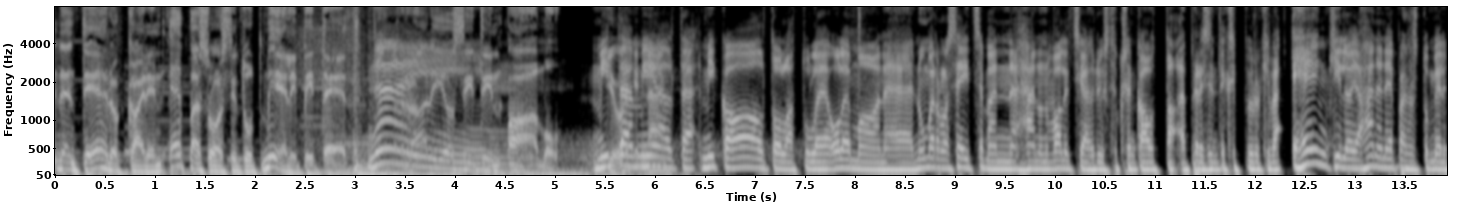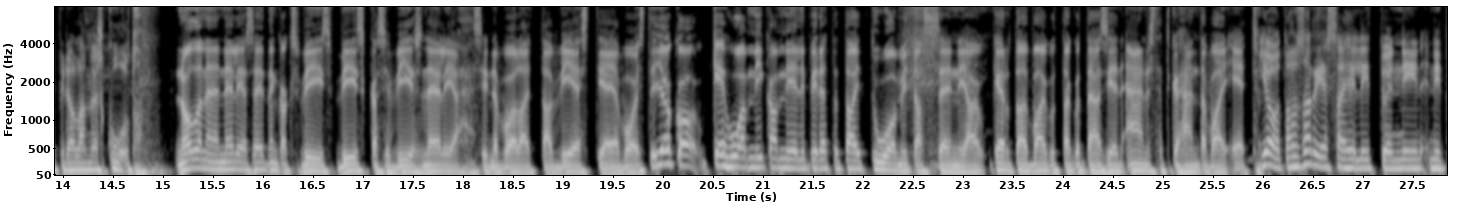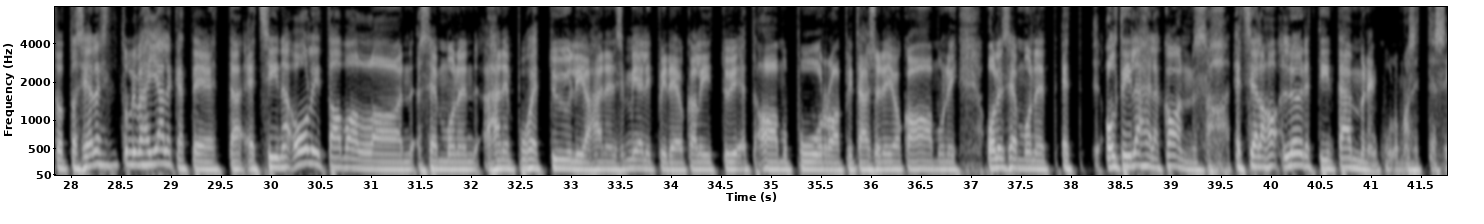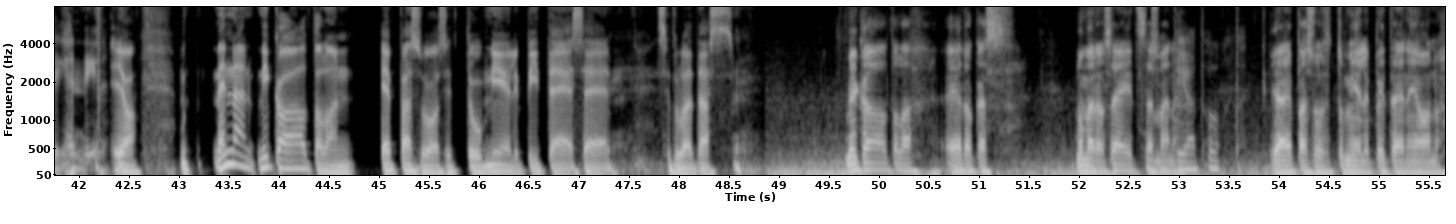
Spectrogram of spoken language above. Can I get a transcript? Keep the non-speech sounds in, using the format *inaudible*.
Presidenttiehdokkaiden epäsuositut mielipiteet. Näin. Radio Cityn aamu. Mitä Juuri mieltä näin. Mika Aaltola tulee olemaan? Eh, Numerolla seitsemän hän on valitsijayhdistyksen kautta presidentiksi pyrkivä henkilö ja hänen epäsuosittu mielipide ollaan myös kuultu. 0447255854. Sinne voi laittaa viestiä ja voi sitten joko kehua Mikan mielipidettä tai tuomita sen ja kertoa, että vaikuttaako tämä siihen, äänestätkö häntä vai et. Joo, tuohon sarjassaihin liittyen, niin, niin totta, siellä sitten tuli vähän jälkäteen, että, että siinä oli tavallaan semmoinen hänen puhetyyli ja hänen se mielipide, joka liittyi, että aamupuuroa pitää syödä joka aamu, niin oli semmoinen, että, että oltiin lähellä kansaa. Että siellä löydettiin tämmöinen kulma sitten siihen niin. Joo. Mennään Mika Aaltolan epäsuosittuun mielipiteeseen. Se tulee tässä. Mika Aaltola, ehdokas numero seitsemän. Ja epäsuosittu mielipiteeni on,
